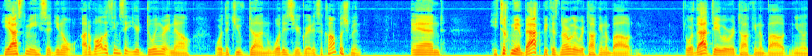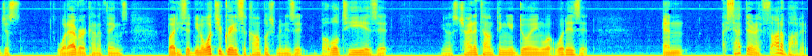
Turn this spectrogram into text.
He asked me, he said, you know, out of all the things that you're doing right now or that you've done, what is your greatest accomplishment? And he took me aback because normally we're talking about, or that day we were talking about, you know, just whatever kind of things. But he said, you know, what's your greatest accomplishment? Is it bubble tea? Is it, you know, this Chinatown thing you're doing? What what is it? And I sat there and I thought about it.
